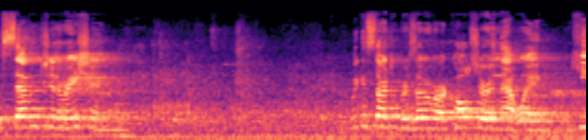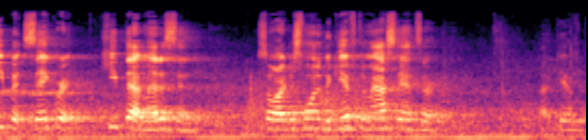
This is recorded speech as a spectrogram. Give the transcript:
the seventh generation, we can start to preserve our culture in that way, keep it sacred, keep that medicine. So I just wanted to gift the mass dancer that gift.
